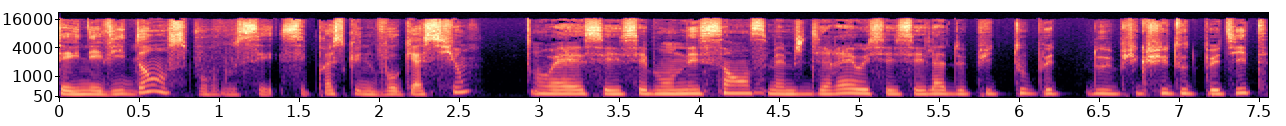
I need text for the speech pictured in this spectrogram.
une évidence pour vous, c'est presque une vocation Ouais, c'est mon essence, même je dirais. Oui, c'est là depuis tout depuis que je suis toute petite.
